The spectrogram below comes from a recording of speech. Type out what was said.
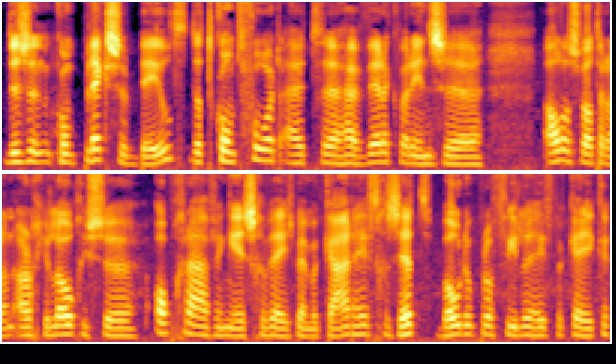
Dus een complexer beeld. Dat komt voort uit eh, haar werk waarin ze alles wat er aan archeologische opgravingen is geweest bij elkaar heeft gezet. Bodemprofielen heeft bekeken.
